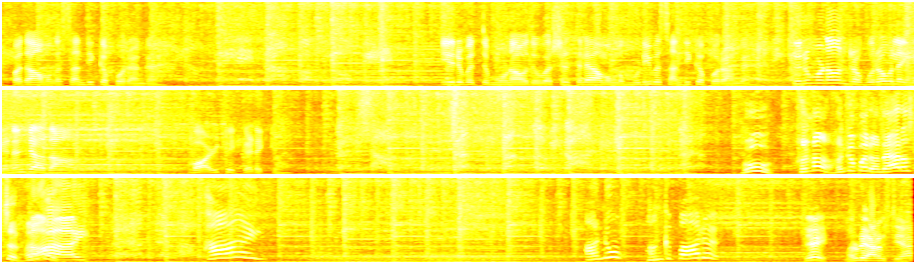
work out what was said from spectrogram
இப்பதான் அவங்க சந்திக்க போறாங்க. இருபத்தி மூணாவது வருஷத்துல அவங்க முடிவை சந்திக்க போறாங்க. திருமணம்ன்ற உறவுல இணைஞ்சாதான் வாழ்க்கை கிடைக்கும். ஓ அண்ணா அங்க பாரு அந்த ஏரோஸ்டர் ஹாய் ஹாய் அனு அங்க பாரு. ஏய் மறுபடியும் ஆரம்பிச்சிட்டியா?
